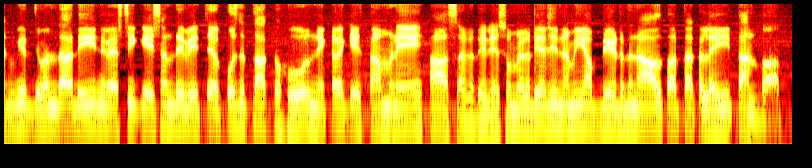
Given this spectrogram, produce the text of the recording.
ਰਾਜਵੀਰ ਜਵੰਦਾ ਦੀ ਇਨਵੈਸਟੀਗੇਸ਼ਨ ਦੇ ਵਿੱਚ ਕੁਝ ਤੱਥ ਹੋਰ ਨਿਕਲ ਕੇ ਸਾਹਮਣੇ ਆ ਸਕਦੇ ਨੇ। ਸੋ ਮਿਲਦੇ ਆ ਜੀ ਨਵੀਂ ਅਪਡੇਟ ਦੇ ਨਾਲ, ਤਦ ਤੱਕ ਲਈ ਧੰਨਵਾਦ।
